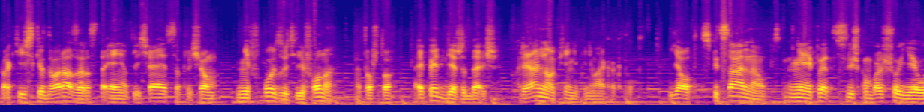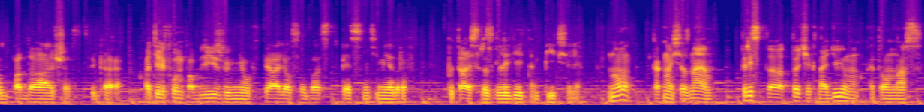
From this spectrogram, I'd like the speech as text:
Практически в два раза расстояние отличается, причем не в пользу телефона, а то, что iPad держит дальше. Реально вообще не понимаю, как это. Я вот специально, вот, мне iPad слишком большой, я его подальше отодвигаю, а телефон поближе в него впялился в 25 сантиметров, пытаюсь разглядеть там пиксели. Ну, как мы все знаем, 300 точек на дюйм это у нас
